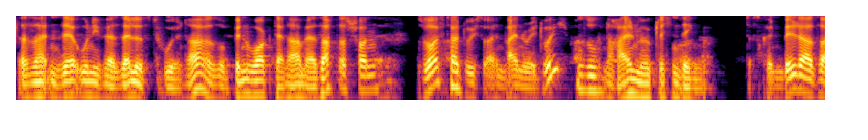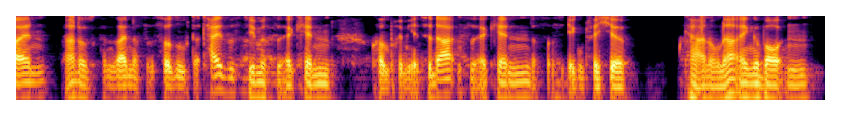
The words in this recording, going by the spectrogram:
das ist halt ein sehr universelles Tool. Ne? Also Binwalk, der Name, er sagt das schon. Es läuft halt durch so ein Binary durch und sucht nach allen möglichen Dingen. Das können Bilder sein, ja, das kann sein, dass es versucht, Dateisysteme zu erkennen, komprimierte Daten zu erkennen, dass das irgendwelche, keine Ahnung, ne, eingebauten,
